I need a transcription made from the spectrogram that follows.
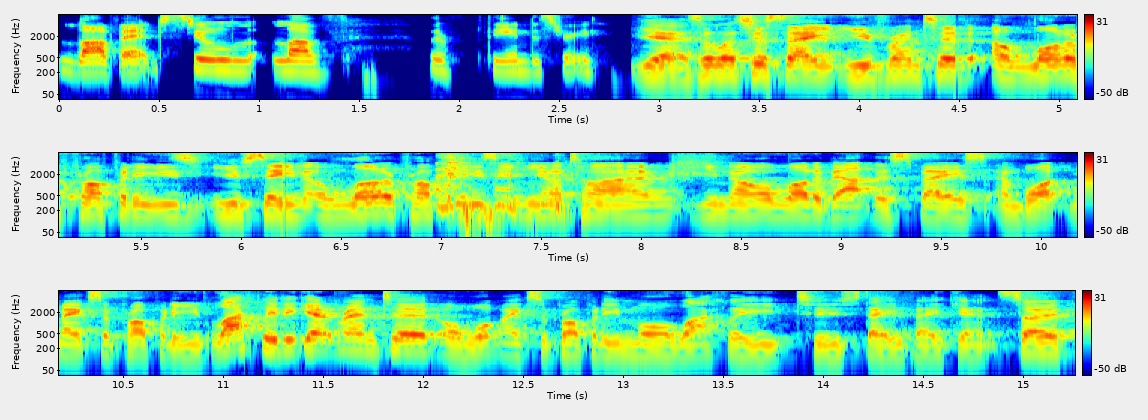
love it. Still love the, the industry. Yeah, so let's just say you've rented a lot of properties, you've seen a lot of properties in your time, you know a lot about this space and what makes a property likely to get rented or what makes a property more likely to stay vacant. So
